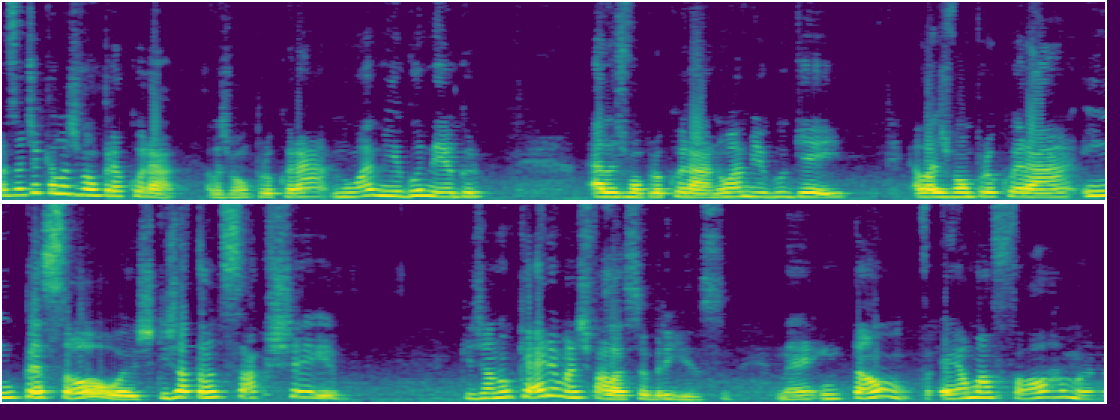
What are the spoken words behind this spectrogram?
mas onde é que elas vão procurar? Elas vão procurar no amigo negro, elas vão procurar no amigo gay, elas vão procurar em pessoas que já estão de saco cheio, que já não querem mais falar sobre isso. Né? Então, é uma forma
